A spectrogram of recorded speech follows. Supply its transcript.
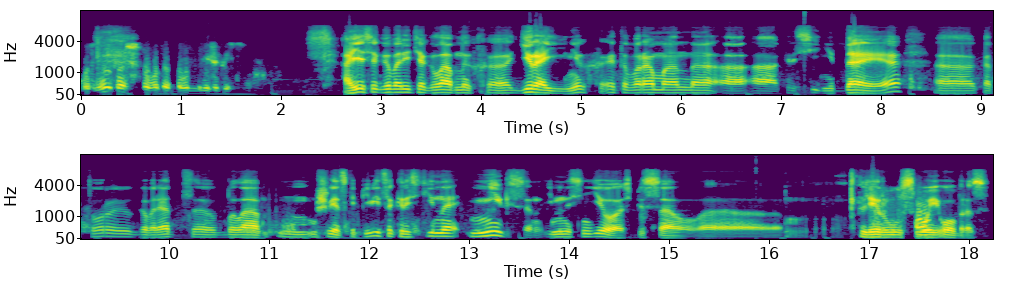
Вот мне кажется, что вот это вот ближе к истине. А если говорить о главных э, героинях этого романа, о, о Кристине Даэ, э, которую, говорят, э, была шведская певица Кристина Нильсен, именно с нее списал Леру свой образ.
